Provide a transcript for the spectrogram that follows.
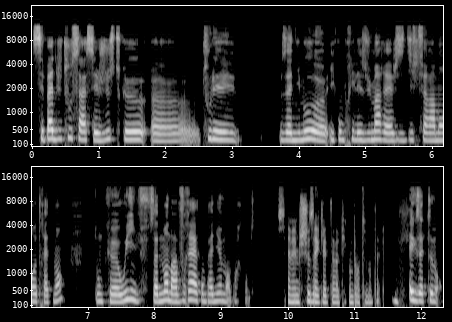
c'est pas du tout ça. C'est juste que tous les animaux, y compris les humains, réagissent différemment au traitement. Donc oui, ça demande un vrai accompagnement par contre. C'est la même chose avec la thérapie comportementale. Exactement.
